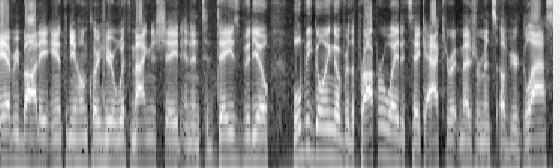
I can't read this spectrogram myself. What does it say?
Hey everybody, Anthony Hunkler here with MagneShade and in today's video we'll be going over the proper way to take accurate measurements of your glass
